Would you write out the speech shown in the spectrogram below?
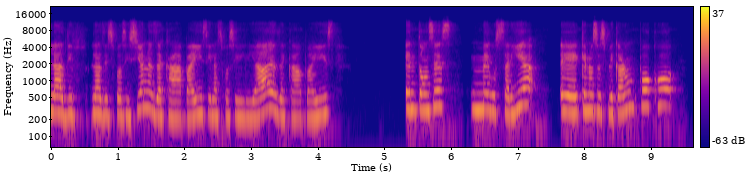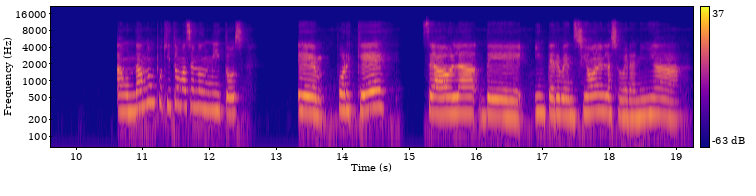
las, disposiciones de cada país y las posibilidades de cada país. Entonces, me gustaría eh, que nos explicara un poco, ahondando un poquito más en los mitos, eh, por qué se habla de intervención en la soberanía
